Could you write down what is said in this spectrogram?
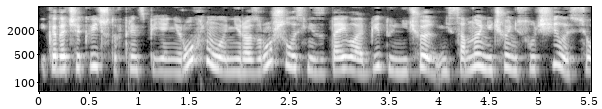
И когда человек видит, что, в принципе, я не рухнула, не разрушилась, не затаила обиду, ничего, ни со мной ничего не случилось, все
